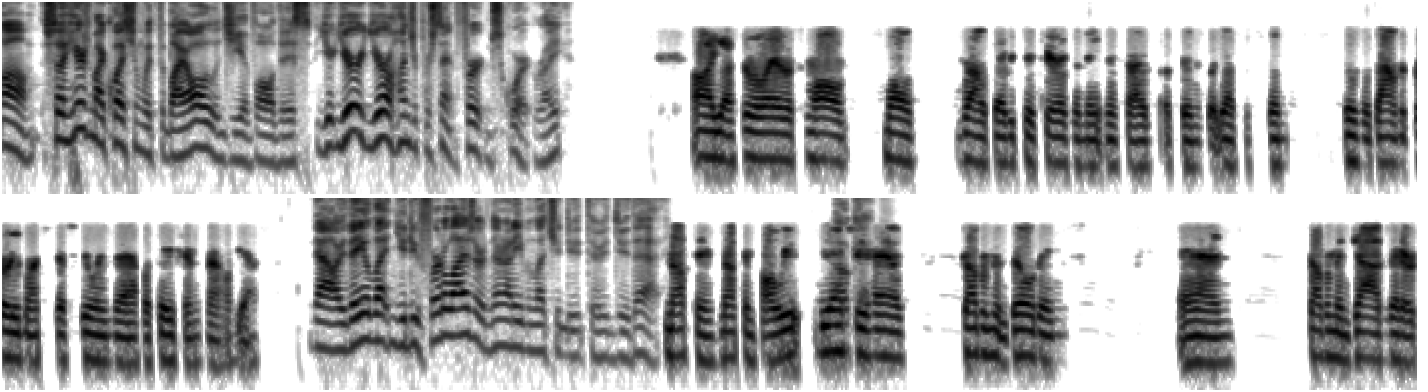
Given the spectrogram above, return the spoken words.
Um, so here's my question with the biology of all this. You're you're, you're 100% FERT and squirt, right? Uh, yes. So I have a small small route that we take care of the maintenance side of things, but yes, it's been those are down to pretty much just doing the applications now. Yes. Now, are they letting you do fertilizer, and they're not even let you do do that? Nothing, nothing, Paul. We we actually okay. have government buildings and government jobs that are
